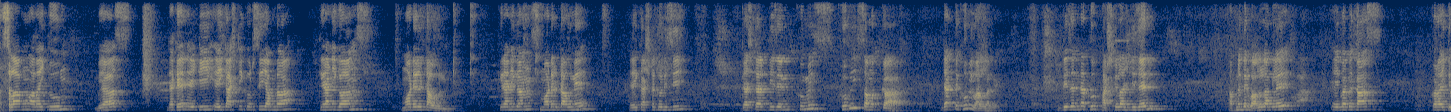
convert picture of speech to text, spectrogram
আসসালামু আলাইকুম বিয়াস। দেখেন এইটি, এই কাজটি করছি আমরা Keraniganj model town. Keraniganj model টাউনে এই কাজটা করেছি। কাজটার ডিজাইন খুবই খুবই চমৎকার। দেখতে খুবই ভালো লাগে। ডিজাইনটা খুব ফার্স্ট ক্লাস ডিজাইন। আপনাদের ভালো লাগলে এইভাবে কাজ করাইতে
